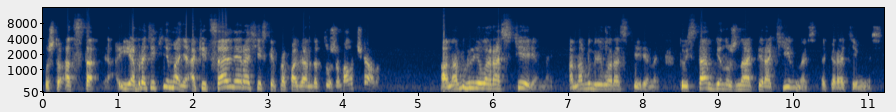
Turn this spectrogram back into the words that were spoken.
Потому что отста... И обратите внимание, официальная российская пропаганда тоже молчала. Она выглядела растерянной. Она выглядела растерянной. То есть там, где нужна оперативность, оперативность,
